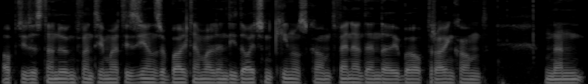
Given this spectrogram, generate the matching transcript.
ob die das dann irgendwann thematisieren, sobald er mal in die deutschen Kinos kommt, wenn er denn da überhaupt reinkommt. Und dann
